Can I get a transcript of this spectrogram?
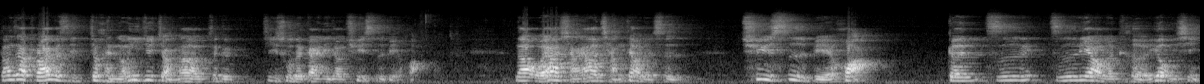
刚在 privacy 就很容易去讲到这个技术的概念叫去识别化。那我要想要强调的是，去识别化跟资资料的可用性，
